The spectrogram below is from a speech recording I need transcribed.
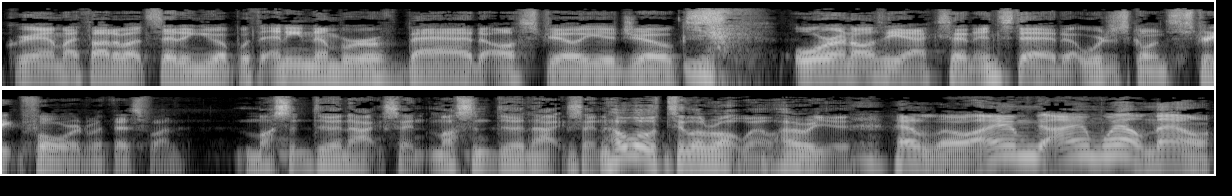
Graham, I thought about setting you up with any number of bad Australia jokes yeah. or an Aussie accent. Instead, we're just going straight forward with this one. Mustn't do an accent. Mustn't do an accent. Hello, Taylor Rotwell, How are you? Hello. I am. I am well now.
